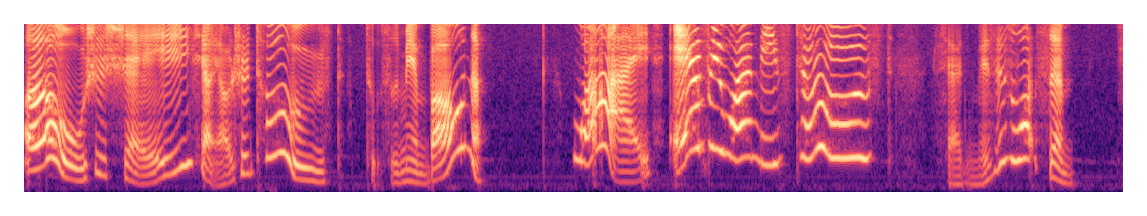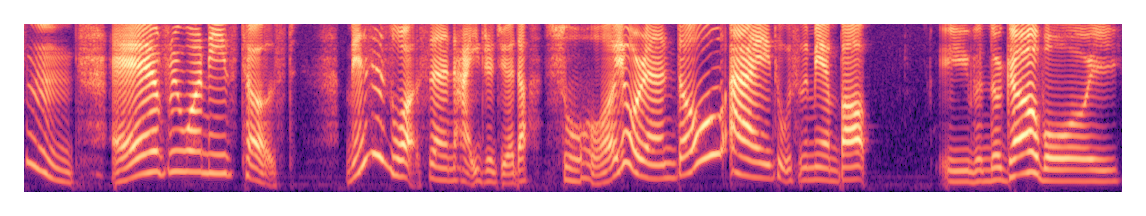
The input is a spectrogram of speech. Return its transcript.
哦，是谁想要吃 toast 吐司面包呢？”Why everyone needs toast? said Mrs. Watson. 嗯，everyone needs toast. Mrs. Watson 还一直觉得所有人都爱吐司面包，even the cowboy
